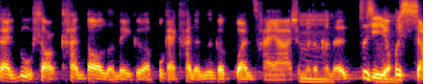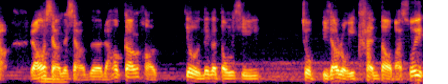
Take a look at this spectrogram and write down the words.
在路上看到了那个不该看的那个棺材啊什么的，可能自己也会想，然后想着想着，然后刚好又有那个东西，就比较容易看到吧。所以，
